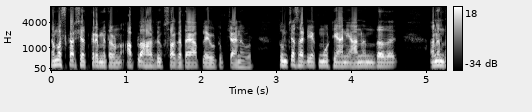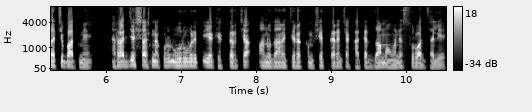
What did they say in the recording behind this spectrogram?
नमस्कार शेतकरी मित्रांनो आपलं हार्दिक स्वागत आहे आपल्या यूट्यूब चॅनलवर तुमच्यासाठी एक मोठी आणि आनंदा आनंदाची बातमी आहे. राज्य शासनाकडून उर्वरित एक हेक्टरच्या अनुदानाची रक्कम शेतकऱ्यांच्या खात्यात जमा होण्यास सुरुवात झाली आहे.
